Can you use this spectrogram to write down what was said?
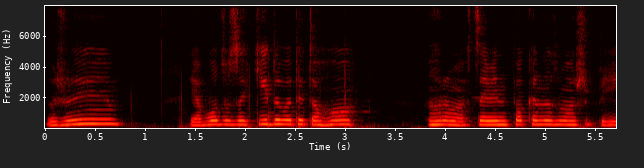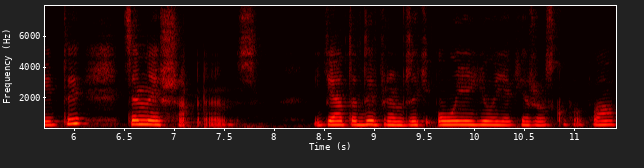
Бежим. Я буду закидувати того громовця. Він поки не зможе підійти. Це не шанс. Я туди прям заки... Ой-ой-ой, як я жорстко попав.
